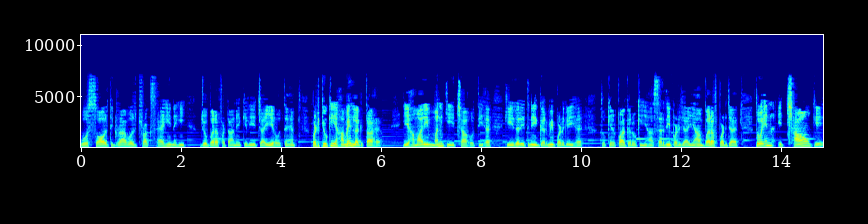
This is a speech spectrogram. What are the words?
वो सॉल्ट ग्रेवल ट्रक्स है ही नहीं जो बर्फ़ हटाने के लिए चाहिए होते हैं। बट क्योंकि हमें लगता है, ये हमारी मन की इच्छा होती है कि इधर इतनी गर्मी पड़ गई है तो कृपा करो कि यहाँ सर्दी पड़ जाए, यहाँ बर्फ़ पड़ जाए। तो इन इच्छाओं के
